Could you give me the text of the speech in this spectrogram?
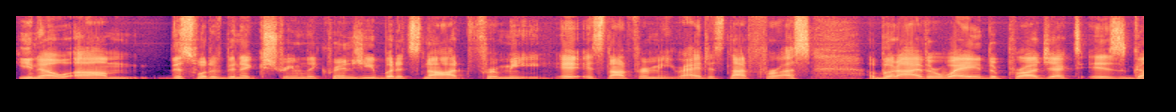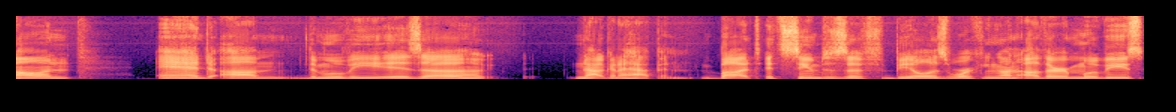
you know, um, this would have been extremely cringy, but it's not for me. it's not for me, right? It's not for us. But either way, the project is gone, and um, the movie is uh, not going to happen. But it seems as if Beal is working on other movies.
